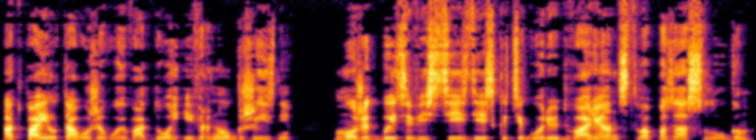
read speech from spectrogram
отпоил того живой водой и вернул к жизни. Может быть, ввести здесь категорию дворянства по заслугам?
